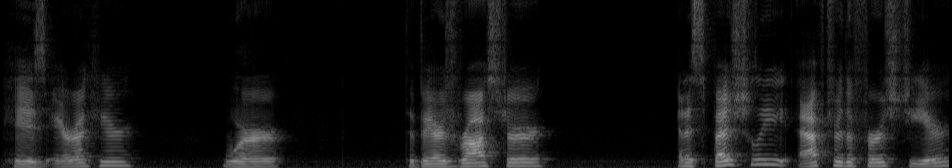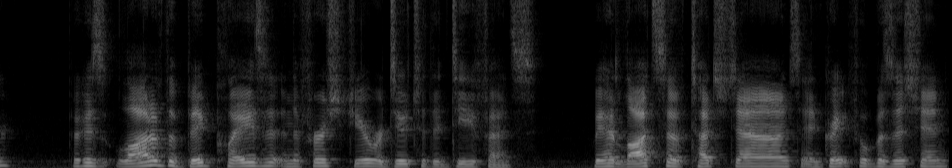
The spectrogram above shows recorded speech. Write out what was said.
his era here were the Bears roster, and especially after the first year, because a lot of the big plays in the first year were due to the defense. We had lots of touchdowns and great field position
